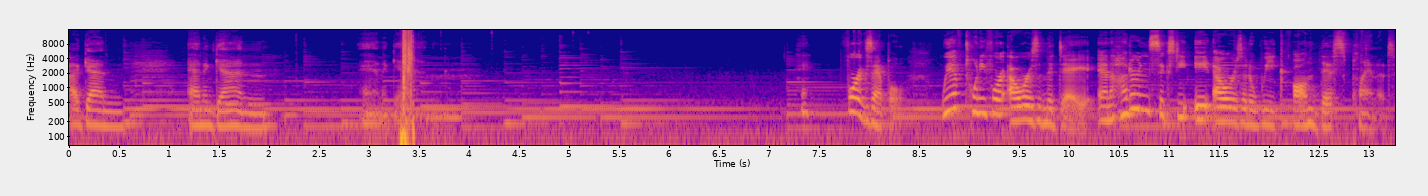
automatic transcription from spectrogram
again and again and again. For example, we have 24 hours in the day and 168 hours in a week on this planet.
